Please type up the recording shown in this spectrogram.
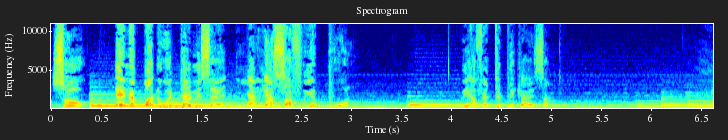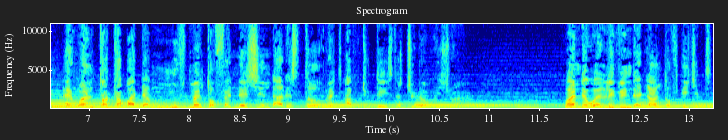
So anybody will tell me, say, Nyamia Safu poor. We have a typical example. And when we talk about the movement of a nation that is still rich up to date, the children of Israel. When they were leaving the land of Egypt,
